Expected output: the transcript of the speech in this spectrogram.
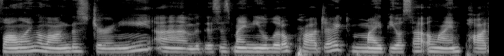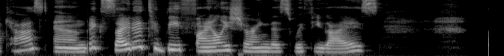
following along this journey. Um, this is my new little project, my Diosa Aligned podcast, and I'm excited to be finally sharing this with you guys.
